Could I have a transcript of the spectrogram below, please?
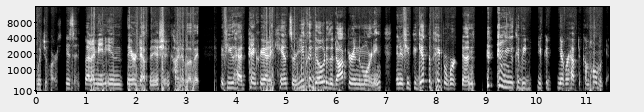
which of ours isn't, but I mean, in their definition kind of of it, if you had pancreatic cancer, you could go to the doctor in the morning, and if you could get the paperwork done, you could be you could never have to come home again.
